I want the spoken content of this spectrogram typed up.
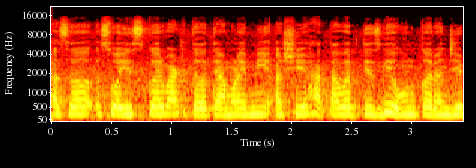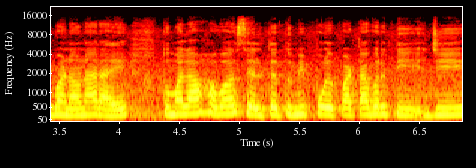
असं सोयीस्कर वाटतं त्यामुळे मी अशी हातावरतीच घेऊन करंजी बनवणार आहे. तुम्हाला हवं असेल तर तुम्ही पोळपाटावरती जी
